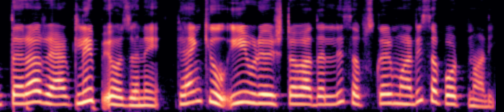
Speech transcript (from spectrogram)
ಉತ್ತರ ರ್ಯಾಡ್ಕ್ಲಿಫ್ ಯೋಜನೆ. Thank you. ಈ ವಿಡಿಯೋ ಇಷ್ಟವಾದಲ್ಲಿ ಸಬ್ಸ್ಕ್ರೈಬ್ ಮಾಡಿ ಸಪೋರ್ಟ್ ಮಾಡಿ.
